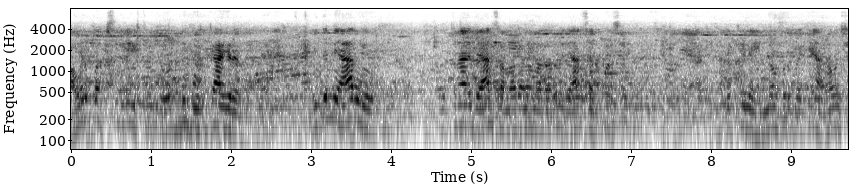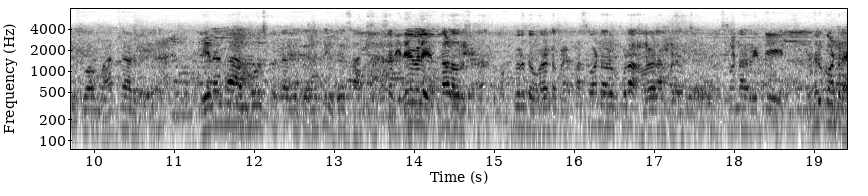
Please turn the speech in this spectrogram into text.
ಅವ್ರ ಪಕ್ಷದಲ್ಲಿ ಇಷ್ಟೊಂದು ದೊಡ್ಡ ಬಿರುಕಾಗಿರೋದ್ರಿಂದ ಇದನ್ನು ಯಾರು ಉತ್ತರ ಇದು ಯಾರು ಸಮಾಧಾನ ಮಾಡೋರು ಯಾರು ಸರಿಪಡಿಸೋದು ಅದಕ್ಕೆ ಇನ್ನೊಬ್ಬರ ಬಗ್ಗೆ ಅನಾವಶ್ಯಕವಾಗಿ ಮಾತನಾಡಿದ್ರೆ ಏನೆಲ್ಲ ಅನುಭವಿಸ್ಬೇಕಾಗುತ್ತೆ ಅನ್ನೋದು ಇದೇ ಸಾಧ್ಯ ಸರ್ ಇದೇ ವೇಳೆ ಯತ್ನಾಳ್ ಅವರು ಸರ್ ವಿರುದ್ಧ ಹೋರಾಟ ಮಾಡಿ ಬಸವಣ್ಣವರು ಕೂಡ ಅವಹೇಳನ ಮಾಡಿದ್ರು ಸರ್. ಬಸವಣ್ಣವ್ರ ರೀತಿ ಎದುರ್ಕೊಂಡ್ರೆ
